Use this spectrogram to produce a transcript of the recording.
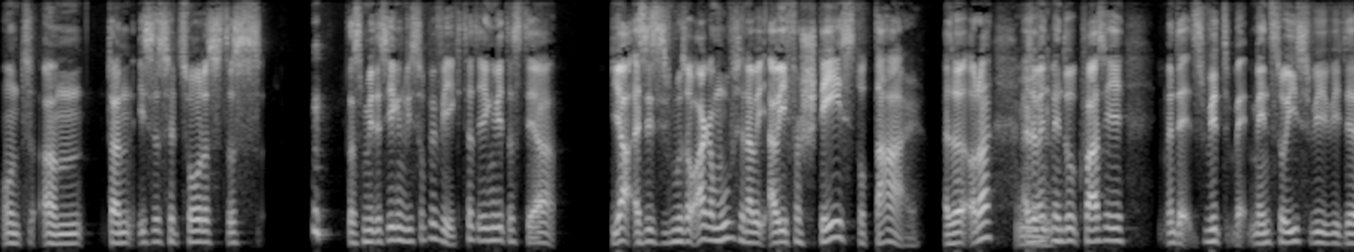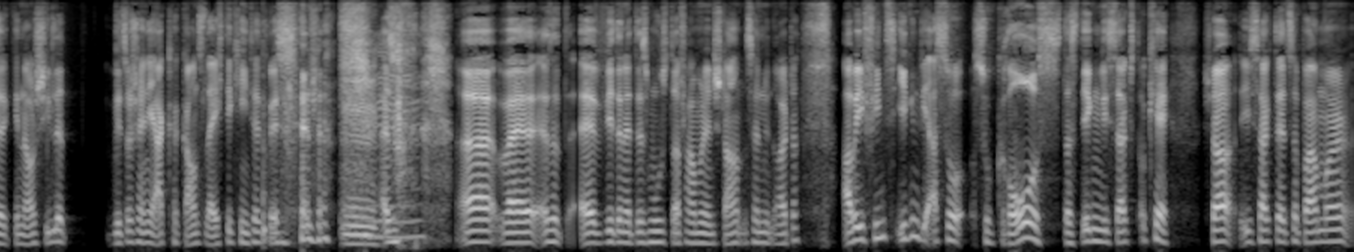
Und ähm, dann ist es halt so, dass, dass, dass mir das irgendwie so bewegt hat, irgendwie, dass der, ja, also es, es muss auch arger Move sein, aber, aber ich verstehe es total. Also, oder? Also, mhm. wenn, wenn du quasi, wenn es so ist, wie, wie der genau schildert, wird wahrscheinlich auch keine ganz leichte Kindheit gewesen sein. Ne? Mhm. Also, äh, weil also, äh, wird ja nicht das Muster auf einmal entstanden sein mit dem Alter. Aber ich finde es irgendwie auch so, so groß, dass du irgendwie sagst, okay, schau, ich sag dir jetzt ein paar Mal,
